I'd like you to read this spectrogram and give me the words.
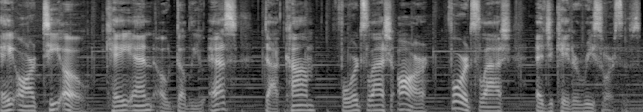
A R T O K N O W S dot com forward slash R forward slash educator resources.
